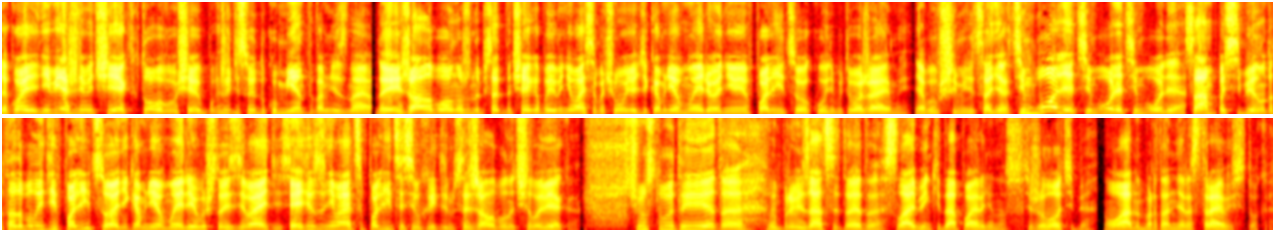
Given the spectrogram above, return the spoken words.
Такой невежливый человек. Кто вы вообще? Покажите свои документы, там, не знаю. Да и жалобу вам нужно написать на человека по имени Вася. Почему вы идете ко мне в мэрию, а не в полицию какую-нибудь, уважаемый? Я бывший милиционер. Тем более, тем более, тем более. Сам по себе. Ну так надо было идти в полицию, а не ко мне в мэрию. Вы что, издеваетесь? Этим занимается полиция, если вы хотите написать жалобу на человека. Чувствую, ты это, в импровизации-то это, слабенький, да, парень у нас? Тяжело тебе. Ну ладно, братан, не расстраивайся только.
